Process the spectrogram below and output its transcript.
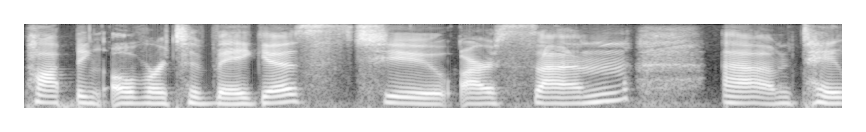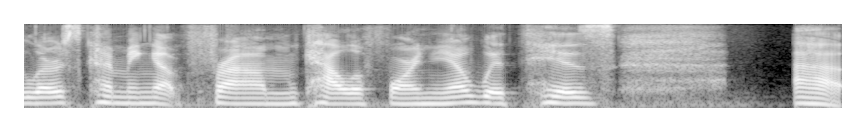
popping over to Vegas to our son um, Taylor's coming up from California with his uh,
